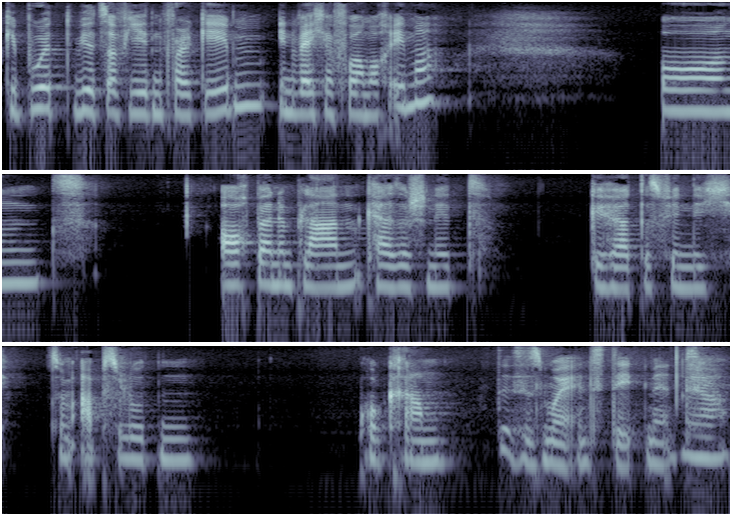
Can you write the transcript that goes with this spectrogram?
Geburt wird es auf jeden Fall geben, in welcher Form auch immer. Und auch bei einem Plan Kaiserschnitt gehört das, finde ich, zum absoluten Programm. Das ist mal ein Statement. Ja.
